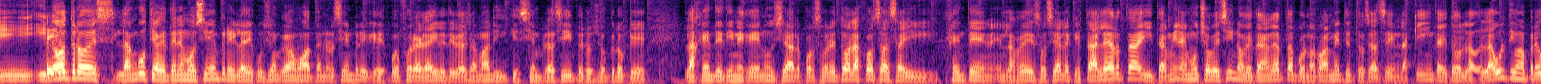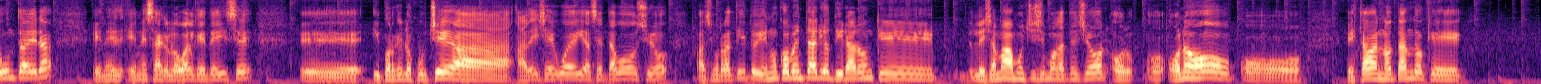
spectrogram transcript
Y, y Sí. lo otro es la angustia que tenemos siempre y la discusión que vamos a tener siempre, que después fuera del aire te voy a llamar y que siempre así, pero yo creo que la gente tiene que denunciar. Por sobre todas las cosas hay gente en, en las redes sociales que está alerta y también hay muchos vecinos que están alerta, pues normalmente esto se hace en las quintas y todos lados. La última pregunta era, en, e- en esa global que te hice, eh, y porque lo escuché a, a DJ Way y a Zeta Bocio hace un ratito y en un comentario tiraron que le llamaba muchísimo la atención o, o- o no, o estaban notando que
